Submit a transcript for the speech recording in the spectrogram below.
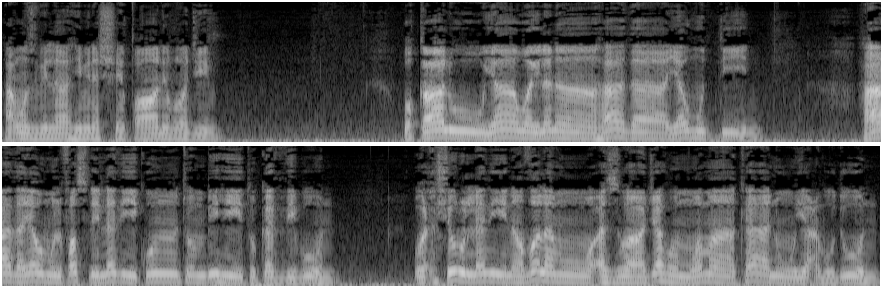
A'udzu billahi minasyaitonir rajim. وقالوا يا ويلنا هذا يوم الدين هذا يوم الفصل الذي كنتم به تكذبون احشروا الذين ظلموا وأزواجهم وما كانوا يعبدون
